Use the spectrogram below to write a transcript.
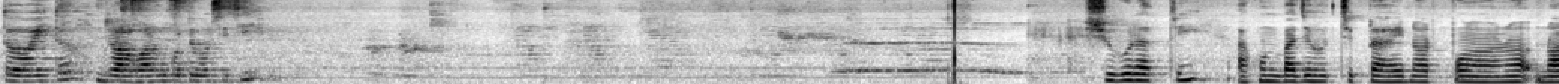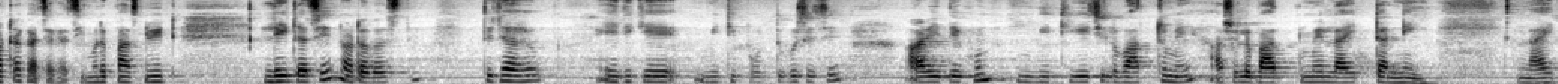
তো এই তো, জল গরম করতে বসেছি। শুভরাত্রি। এখন বাজে হচ্ছে প্রায় ন- নটার কাছাকাছি মানে পাঁচ মিনিট লেট আছে, নটা বাজতে। তো যাই হোক, এইদিকে মিঠি পড়তে বসেছে। আর এই দেখুন, মিঠি গিয়েছিল বাথরুমে আসলে বাথরুমে লাইটটা নেই। লাইট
